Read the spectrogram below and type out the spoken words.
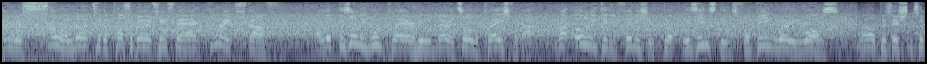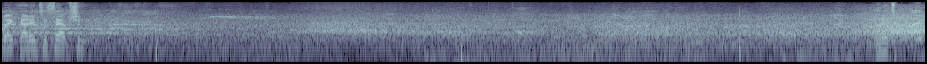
He was so alert to the possibilities there. Great stuff. Oh, look, there's only one player who merits all the praise for that. Not only did he finish it, but his instincts for being where he was. Well positioned to make that interception. And it's... And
